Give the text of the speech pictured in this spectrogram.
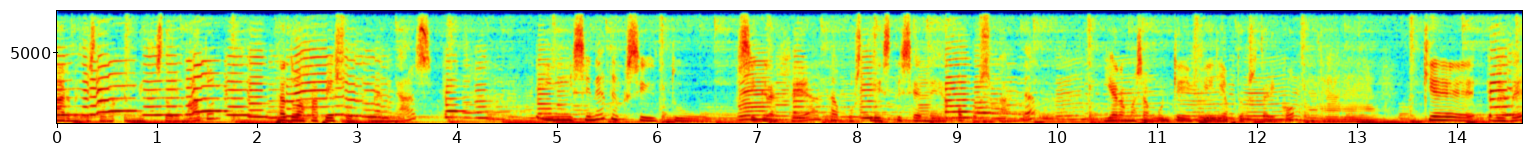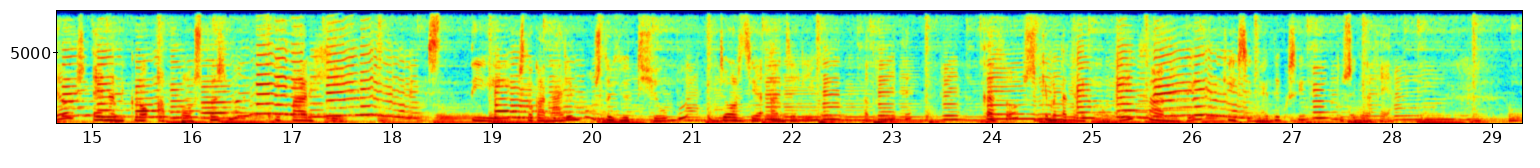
Των νουάρ μυθιστορημάτων θα το αγαπήσουν με μιας. Η συνέντευξη του συγγραφέα θα ακουστεί στις 9 όπως πάντα για να μας ακούν και οι φίλοι από το εξωτερικό και βεβαίως ένα μικρό απόσπασμα υπάρχει στη, στο κανάλι μου στο YouTube Georgia Angelina θα το δείτε καθώς και μετά την εκπομπή θα ανεβεί και η συνέντευξη του συγγραφέα.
